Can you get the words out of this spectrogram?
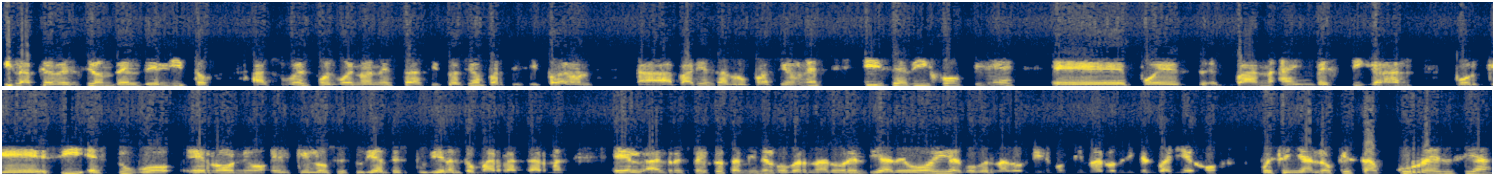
y la prevención del delito. A su vez, pues bueno, en esta situación participaron a, varias agrupaciones y se dijo que eh, pues van a investigar porque sí estuvo erróneo el que los estudiantes pudieran tomar las armas. El, al respecto también el gobernador el día de hoy, el gobernador Diego Sinói Rodríguez Vallejo, pues señaló que esta ocurrencia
